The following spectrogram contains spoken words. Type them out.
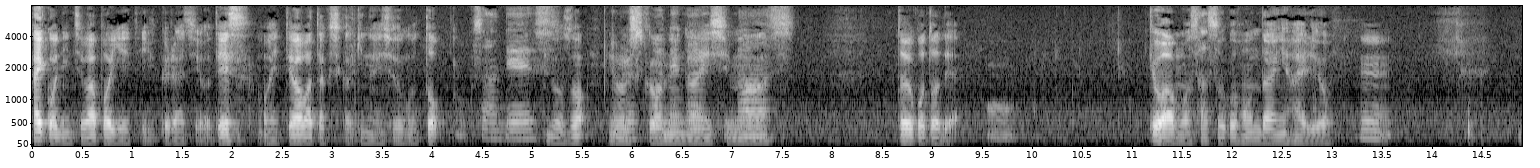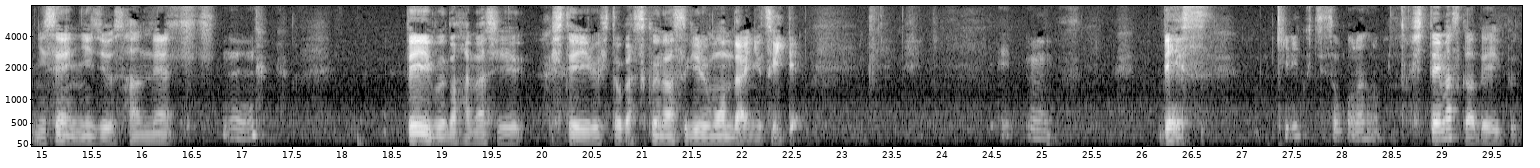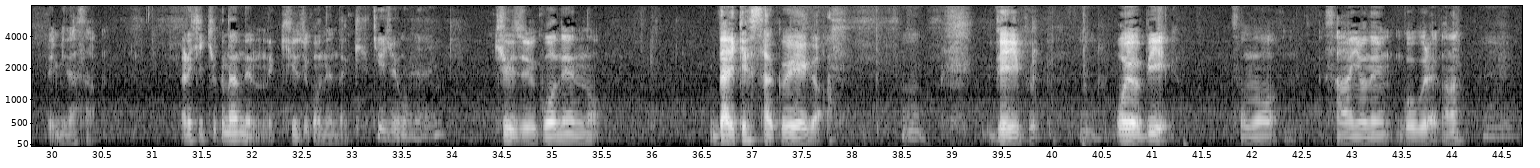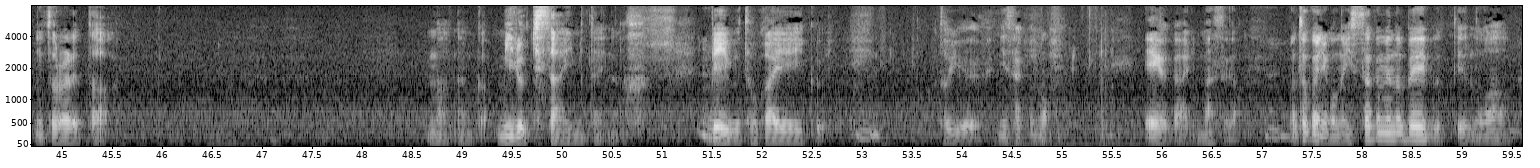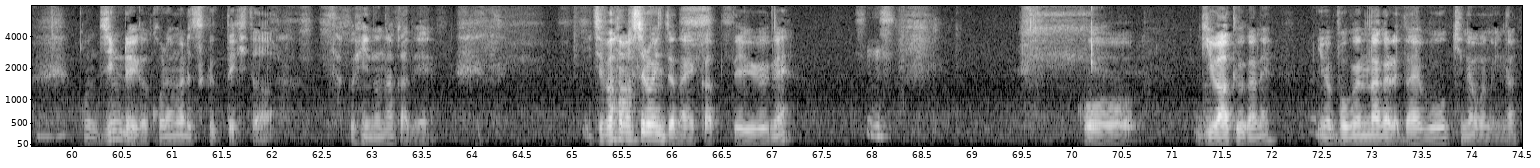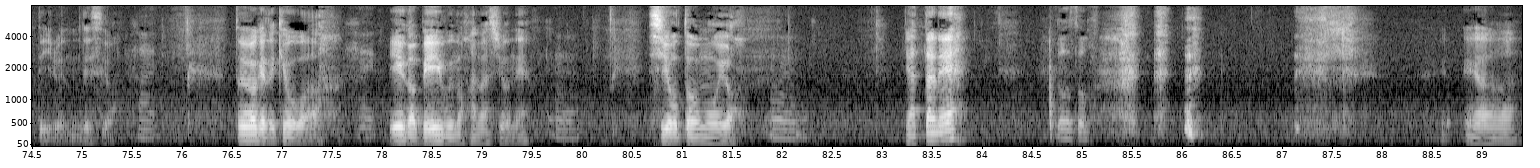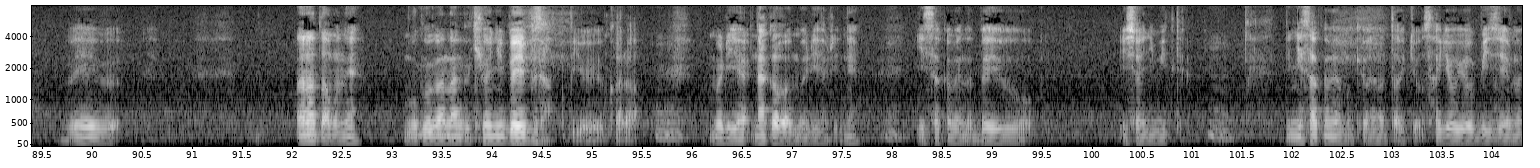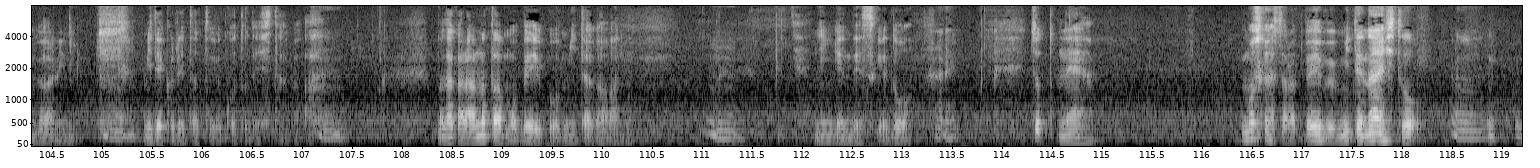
はいこんにちは。ポイエティックラジオです。お相手は私垣内翔吾と。奥さんです。どうぞよろしくお願いします。ということで今日はもう早速本題に入るよ。うん。うん2023年。うん。ベイブの話している人が少なすぎる問題について。えうん。です。切り口そこなの知っていますか？ベイブって皆さん。あれ結局何年なのね95年だっけ？95年。95年の大傑作映画。うん「ベイブ」およびその34年後ぐらいかな？に撮られたまあなんか見る記載みたいな「ベイブ都会へ行く」という2作の映画がありますが、まあ、特にこの1作目の「ベイブ」っていうのはこの人類がこれまで作ってきた作品の中で一番面白いんじゃないかっていうね こう疑惑がね今僕の中でだいぶ大きなものになっているんですよ。はい。というわけで今日ははい。映画「ベイブ」の話をねしようと思うよ。やったね。どうぞ いやーベイブ。あなたもね僕がなんか急にベイブだっていうからうん。無理や半ば無理やりね1作目のベイブを一緒に見て。で2作目も今日あなたは今日作業用 BGM 代わりに見てくれたということでしたが、まあ、だからあなたはもうベイブを見た側のうん。うん人間ですけどはい。ちょっとねもしかしたらベイブ見てない人うん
